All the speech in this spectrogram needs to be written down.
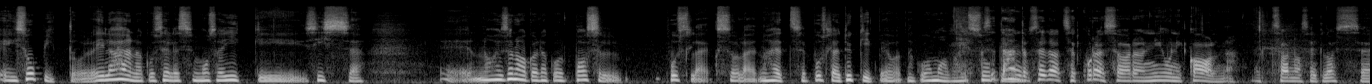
ei sobitu, ei lähe nagu sellesse mosaiiki sisse. Noh, ühesõnaga nagu puzzle, pusle, eks ole, noh, et see pusletükid peavad nagu omavahel sobima. see tähendab seda, et see Kuressaare on nii unikaalne, et sarnaseid losse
